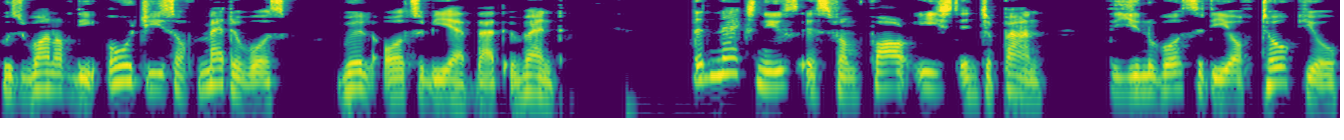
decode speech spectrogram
who's one of the OGs of Metaverse, will also be at that event. The next news is from Far East in Japan. The University of Tokyo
